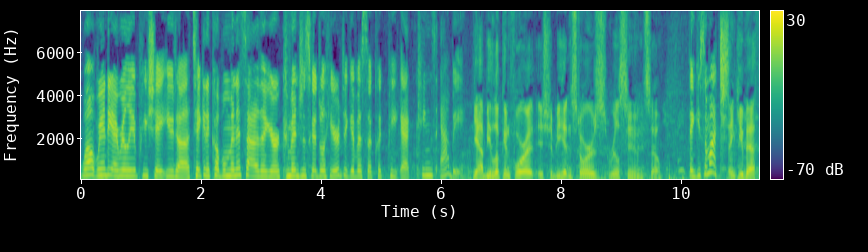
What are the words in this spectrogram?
Well, Randy, I really appreciate you uh, taking a couple minutes out of the, your convention schedule here to give us a quick peek at King's Abbey. yeah, be looking for it. It should be hitting stores real soon. So Thank you so much. thank you, Beth.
